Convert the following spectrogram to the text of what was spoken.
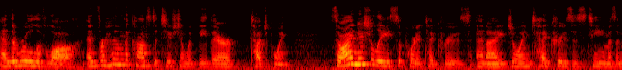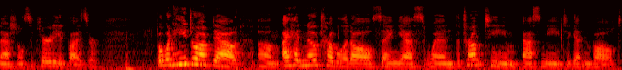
and the rule of law, and for whom the Constitution would be their touch point. So I initially supported Ted Cruz, and I joined Ted Cruz's team as a national security advisor. But when he dropped out, um, I had no trouble at all saying yes when the Trump team asked me to get involved.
